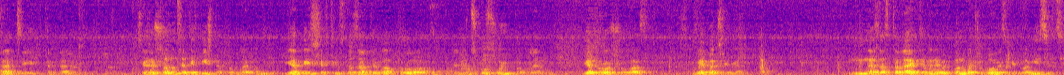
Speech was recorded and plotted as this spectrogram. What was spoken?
санкції і так далі. Через що ну, це технічна проблема. Я більше хотів сказати вам про людську свою проблему. Я прошу вас вибачення. Не заставляйте мене виконувати обов'язки два місяці.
